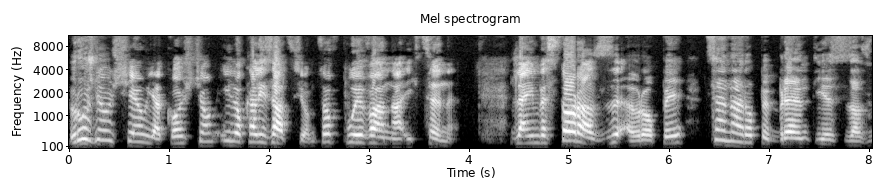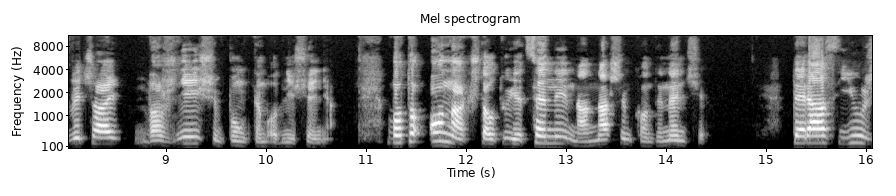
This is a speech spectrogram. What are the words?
Różnią się jakością i lokalizacją, co wpływa na ich cenę. Dla inwestora z Europy cena ropy Brent jest zazwyczaj ważniejszym punktem odniesienia, bo to ona kształtuje ceny na naszym kontynencie. Teraz już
